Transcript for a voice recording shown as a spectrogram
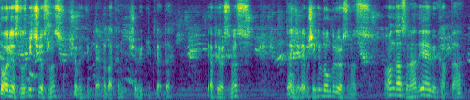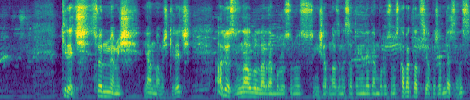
doğruyorsunuz, biçiyorsunuz. Şu büyüklüklerde bakın, şu büyüklüklerde yapıyorsunuz. Tencereye bu şekilde dolduruyorsunuz. Ondan sonra diğer bir kap daha kireç, sönmemiş, yanmamış kireç. Alıyorsunuz, nalburlardan bulursunuz, inşaat malzemesi satan yerlerden bulursunuz. Kabak tatlısı yapacağım derseniz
